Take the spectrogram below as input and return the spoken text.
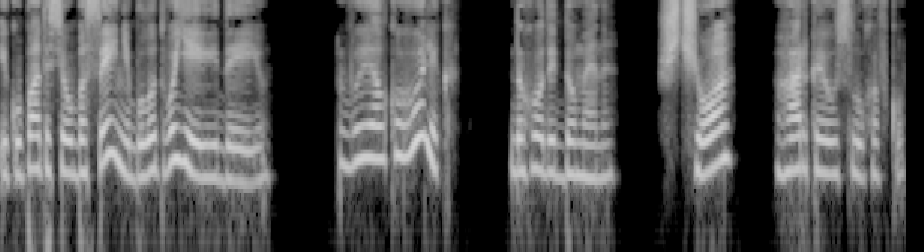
і купатися у басейні було твоєю ідеєю. Ви алкоголік? доходить до мене. Що? гаркає у слухавку.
